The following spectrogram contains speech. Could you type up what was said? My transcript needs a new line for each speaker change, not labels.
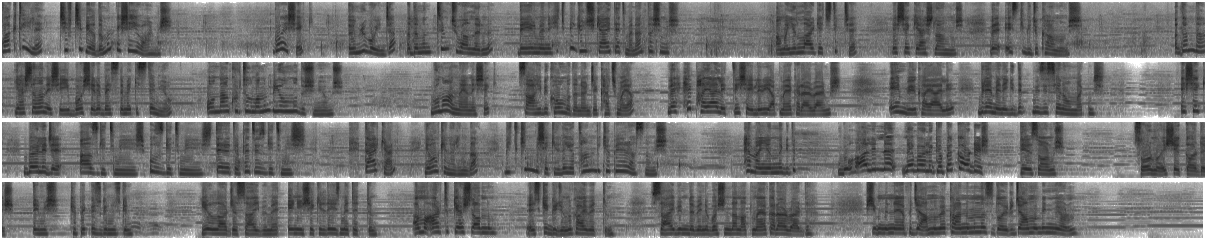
Vaktiyle çiftçi bir adamın eşeği varmış. Bu eşek ömrü boyunca adamın tüm çuvallarını değirmene hiçbir gün şikayet etmeden taşımış. Ama yıllar geçtikçe eşek yaşlanmış ve eski gücü kalmamış. Adam da yaşlanan eşeği boş yere beslemek istemiyor. Ondan kurtulmanın bir yolunu düşünüyormuş. Bunu anlayan eşek sahibi kovmadan önce kaçmaya ve hep hayal ettiği şeyleri yapmaya karar vermiş. En büyük hayali Bremen'e gidip müzisyen olmakmış. Eşek böylece az gitmiş, uz gitmiş, dere tepe düz gitmiş. Derken yol kenarında bitkin bir şekilde yatan bir köpeğe rastlamış. Hemen yanına gidip bu halin ne, ne böyle köpek kardeş diye sormuş. Sorma eşek kardeş demiş köpek üzgün üzgün. Yıllarca sahibime en iyi şekilde hizmet ettim. Ama artık yaşlandım. Eski gücümü kaybettim. Sahibim de beni başından atmaya karar verdi. Şimdi ne yapacağımı ve karnımı nasıl doyuracağımı bilmiyorum.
